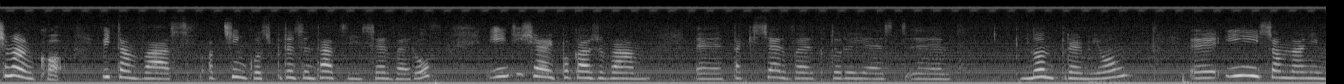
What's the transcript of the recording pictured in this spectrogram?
Siemanko, witam Was w odcinku z prezentacji serwerów i dzisiaj pokażę Wam e, taki serwer, który jest e, non-premium e, i są na nim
